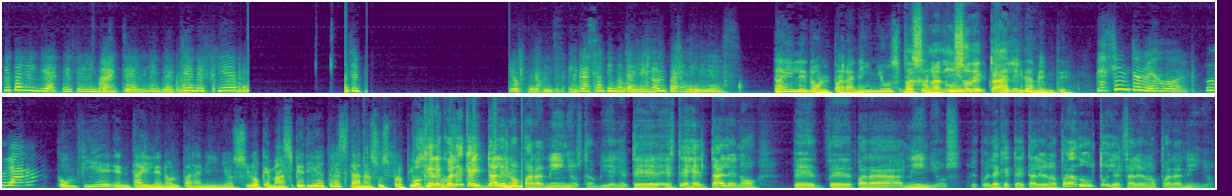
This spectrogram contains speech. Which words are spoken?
¿Qué tal el viaje, prima? Es terrible, tiene fiebre. No te preocupes, en casa tengo Tylenol para niños. Tylenol para niños es un anuncio de Tylenol. rápidamente. Mejor. ¿Jugamos? Confíe en Tylenol para niños, lo que más pediatras dan a sus propios Porque hijos. recuerde que hay Tylenol para niños también. Este, este es el Tylenol para niños. Recuerde que está el Tylenol para adultos y el Tylenol para niños.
